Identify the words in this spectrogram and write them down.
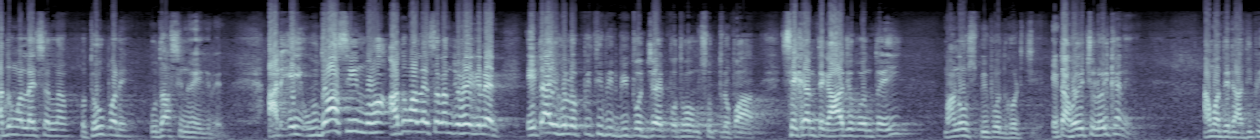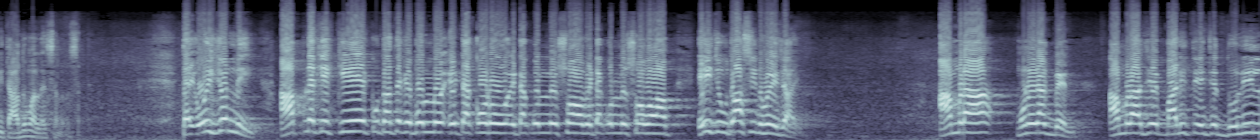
আদম আল্লাহ সাল্লাম হতেও পারে, উদাসীন হয়ে গেলেন। আর এই উদাসীন আদম আল্লাহ সাল্লাম যে হয়ে গেলেন, এটাই হলো পৃথিবীর বিপর্যয়ের প্রথম সূত্রপাত। সেখান থেকে আজও পর্যন্ত এই মানুষ বিপদ ঘটছে। এটা হয়েছিল ওইখানে, আমাদের আদিপিতা আদম আল্লাহ সাল্লামের সাথে। তাই ওই জন্যই আপনাকে কে কোথা থেকে বলল, এটা করো, এটা করলে সব, এটা করলে স্বভাব, এই যে উদাসীন হয়ে যায়। আমরা মনে রাখবেন, আমরা যে বাড়িতে যে দলিল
